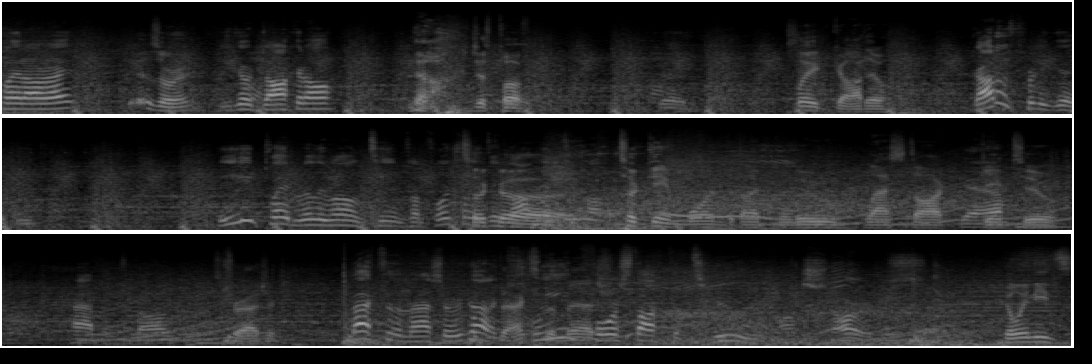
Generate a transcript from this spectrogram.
Played all right? It was all right. Did you go Doc at all? No, just puff. Good. Played Gato. Gatto's pretty good, dude. He played really well in teams. Unfortunately, Took did not uh, make it took game one, but then I blew last stock. Yeah. Game two. Happens, dog. It's tragic. Back to the match. So we got a Back clean four stock to two on Sharkz. He only needs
